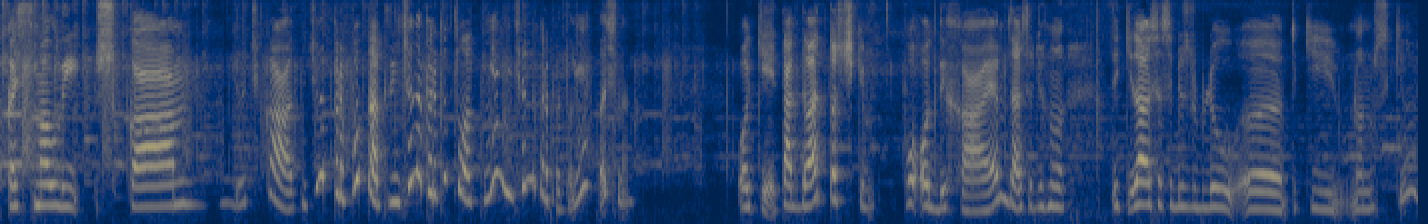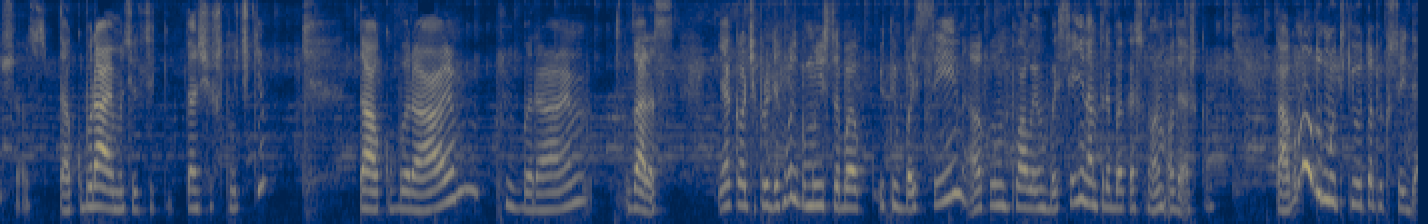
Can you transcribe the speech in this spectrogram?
Якась малишка. Дівчатка, нічого не перепутала? Нічого не перепутала? Ні, нічого не перепутала, ні, точно. Окей, так, давайте трошечки пооддихаємо. Зараз я вдягну такі, зараз я собі зроблю е, такі на носки. Зараз. Так, убираємо ці, ці наші штучки. Так, убираємо, убираємо. Зараз. Я, коротше, передягнусь, бо мені треба йти в басейн, а коли ми плаваємо в басейні, нам треба якась норм одежка. Так, ну, думаю, такий от топік все йде.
